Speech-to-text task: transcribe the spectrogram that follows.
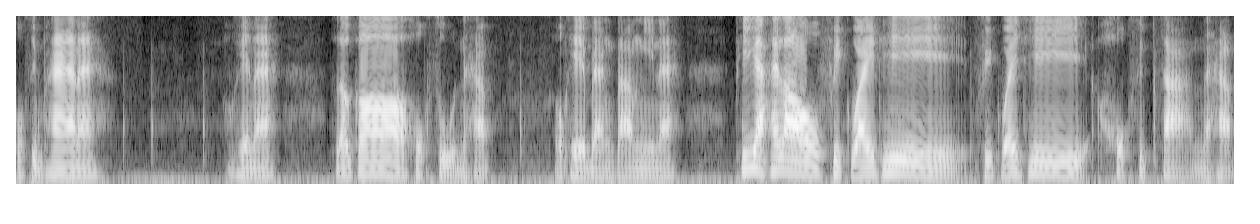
65 นะ โอเคนะ แล้วก็ 60 นะครับ โอเค แบ่งตามนี้นะ พี่อยากให้เราฟิกไว้ที่ฟิกไว้ที่ 63 นะครับ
